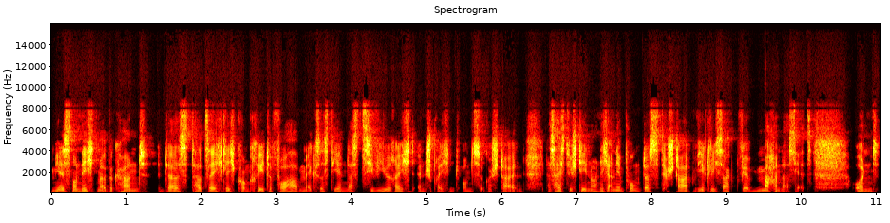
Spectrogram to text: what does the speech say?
Mir ist noch nicht mal bekannt, dass tatsächlich konkrete Vorhaben existieren, das Zivilrecht entsprechend umzugestalten. Das heißt, wir stehen noch nicht an dem Punkt, dass der Staat wirklich sagt, wir machen das jetzt. Und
